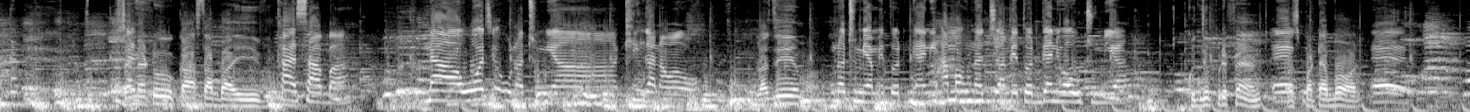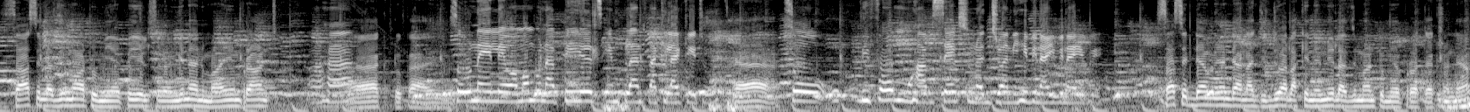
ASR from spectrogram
sema tu kaa saba hivi. Kaa saba. Na wote unatumia kinga na wao? Lazima Unatumia method gani ama unajua method gani wao hutumia? kujiprevent Eh, asipate ball. Eh. Sasa lazima watumie pills, wengine ni maimplant. Aha. Eh, kitu kaa hiyo. So unaelewa mambo na pills, implant na kila kitu. Yeah. So before you have sex unajua ni hivi na hivi na hivi. Sasa dem ndio anajijua, lakini mi lazima nitumie protection ya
